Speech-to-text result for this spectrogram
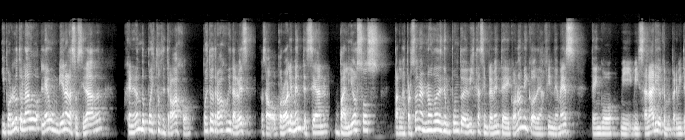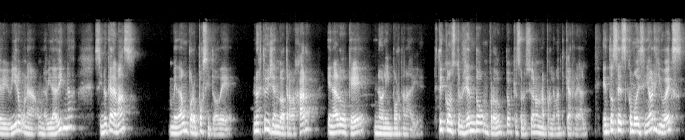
y por el otro lado, le hago un bien a la sociedad generando puestos de trabajo, puestos de trabajo que tal vez, o, sea, o probablemente sean valiosos para las personas, no desde un punto de vista simplemente económico, de a fin de mes tengo mi, salario que me permite vivir una, vida digna, sino que además me da un propósito de no estoy yendo a trabajar en algo que no le importa a nadie. Estoy construyendo un producto que soluciona una problemática real. Entonces, como diseñadores UX,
